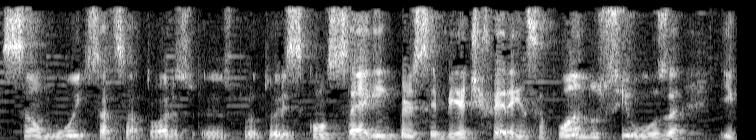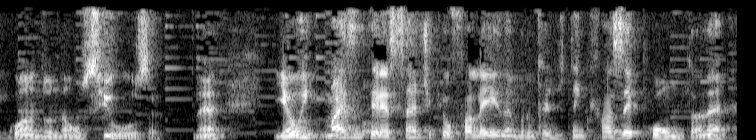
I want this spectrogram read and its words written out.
são muito satisfatórios. Os produtores conseguem perceber a diferença quando se usa e quando não se usa, né? E o mais interessante é que eu falei, né, Bruno, que a gente tem que fazer conta, né?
